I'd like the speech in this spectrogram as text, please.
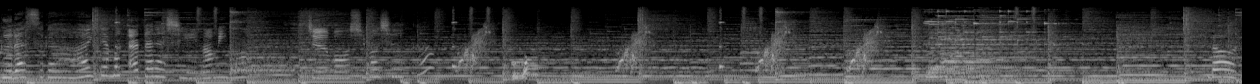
グラスが空いてます新しい飲み物注文しましょうか。どうぞ。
